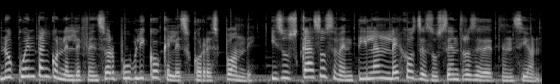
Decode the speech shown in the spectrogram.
no cuentan con el defensor público que les corresponde y sus casos se ventilan lejos de sus centros de detención.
